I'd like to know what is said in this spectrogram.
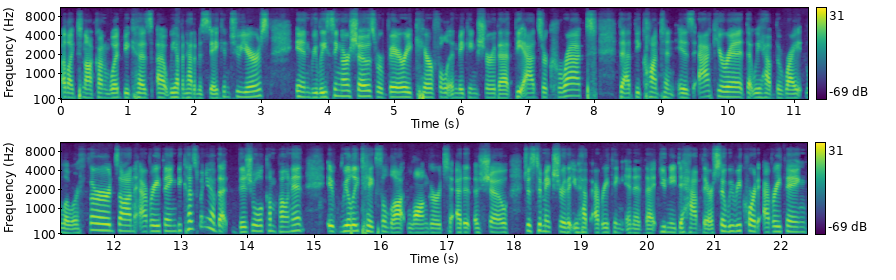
I'd like to knock on wood because uh, we haven't had a mistake in two years in releasing our shows. We're very careful in making sure that the ads are correct, that the content is accurate, that we have the right lower thirds on everything. Because when you have that visual component, it really takes a lot longer to edit a show just to make sure that you have everything in it that you need to have there. So we record everything.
